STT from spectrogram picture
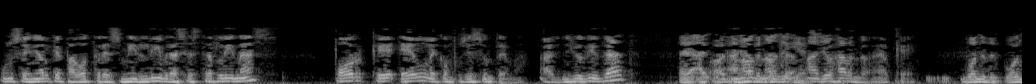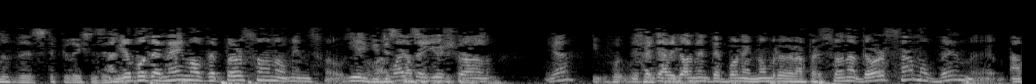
un señor que pagó 3.000 libras esterlinas porque él le compusiese un tema. And you did that? Uh, I, I no, haven't not done it yet. Ah, you haven't done it, okay. One of the one of the stipulations is And you put the name of the person, or means, so- Yeah, you what's discuss the it with the usual... Yeah? You- what- Dice que habitualmente pone el nombre de la persona. There are some of them uh,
